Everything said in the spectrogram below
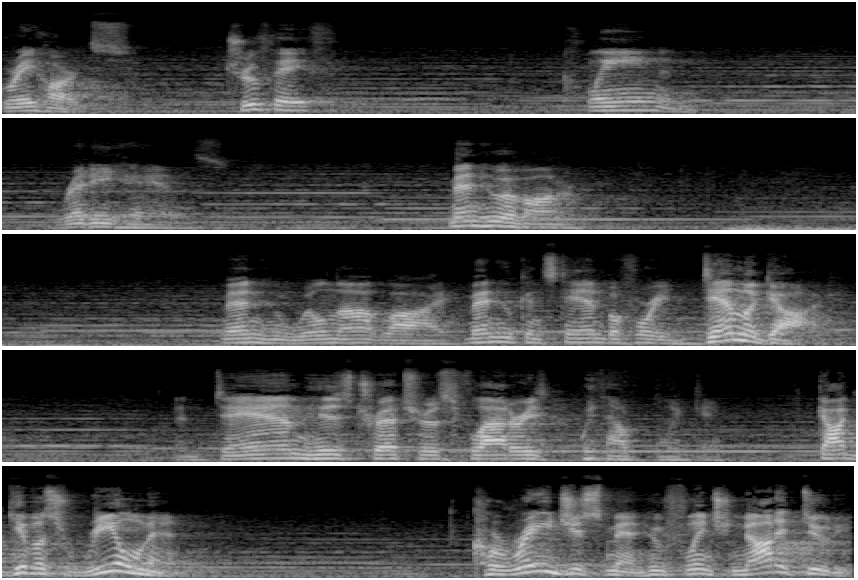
great hearts, true faith, clean and ready hands. Men who have honor. Men who will not lie. Men who can stand before a demagogue and damn his treacherous flatteries without blinking. God, give us real men, courageous men who flinch not at duty,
